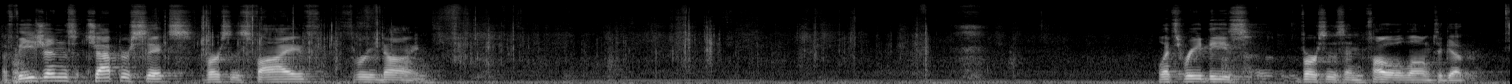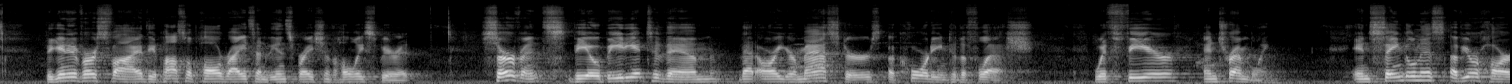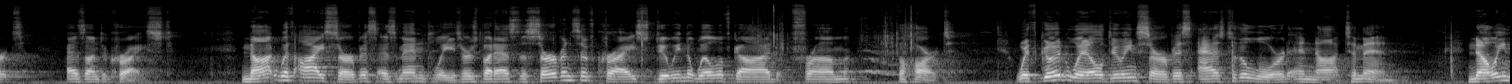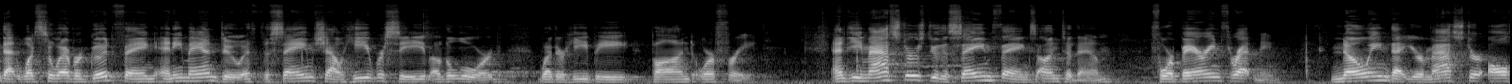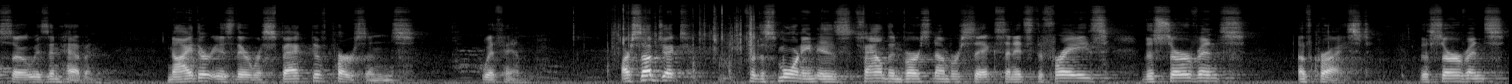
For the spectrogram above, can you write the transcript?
Ephesians chapter 6, verses 5 through 9. Let's read these verses and follow along together. Beginning of verse 5, the Apostle Paul writes under the inspiration of the Holy Spirit Servants, be obedient to them that are your masters according to the flesh, with fear and trembling, in singleness of your heart as unto Christ. Not with eye service as men pleasers, but as the servants of Christ, doing the will of God from the heart with good will doing service as to the Lord and not to men, knowing that whatsoever good thing any man doeth, the same shall he receive of the Lord, whether he be bond or free. And ye masters, do the same things unto them, forbearing, threatening, knowing that your master also is in heaven, neither is there respect of persons with him. Our subject for this morning is found in verse number six, and it's the phrase, the servants of Christ. The servants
